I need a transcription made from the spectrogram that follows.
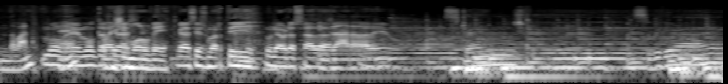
endavant molt bé, eh? moltes gràcies. molt bé. gràcies Martí, una abraçada. Fins ara. Adéu. Strange face with your eyes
